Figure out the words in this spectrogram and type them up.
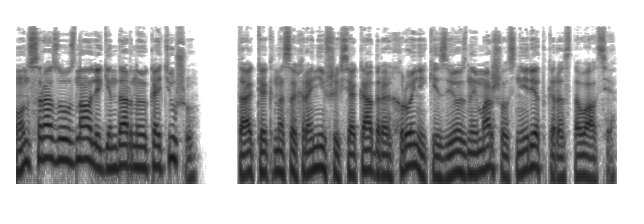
Он сразу узнал легендарную «Катюшу», так как на сохранившихся кадрах хроники звездный маршал с ней редко расставался.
